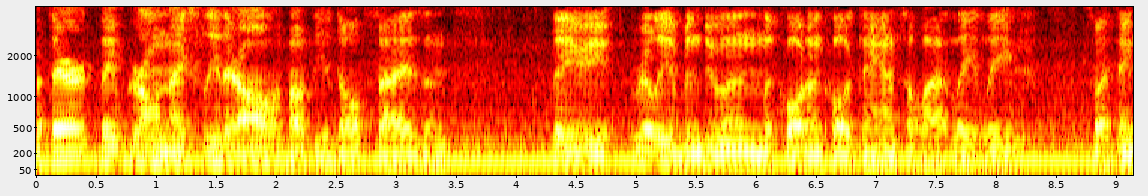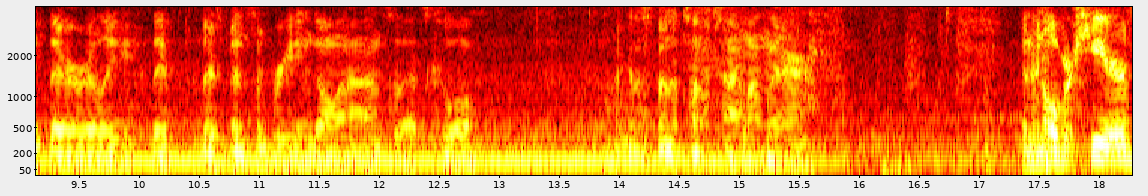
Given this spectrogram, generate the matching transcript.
But they're, they've grown nicely, they're all about the adult size and they really have been doing the quote-unquote dance a lot lately. So I think they're really, they've, there's been some breeding going on, so that's cool. I'm gonna spend a ton of time on there. And then over here,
